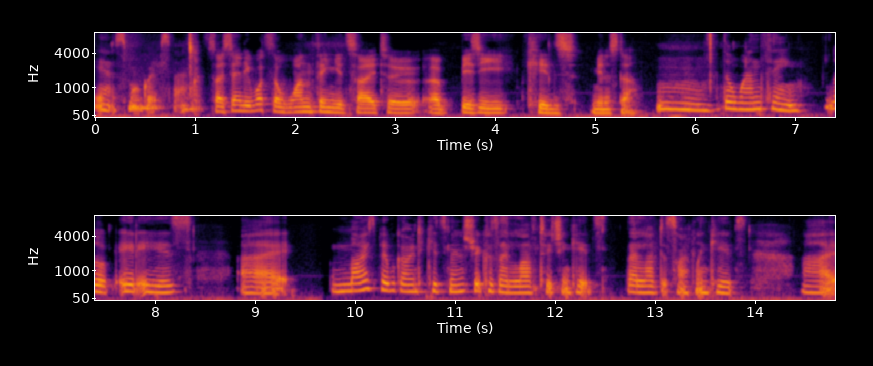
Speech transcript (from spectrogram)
Yeah, small groups for adults. So, Sandy, what's the one thing you'd say to a busy kids minister? The one thing, look, it is uh, most people go into kids ministry because they love teaching kids, they love discipling kids. Uh,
